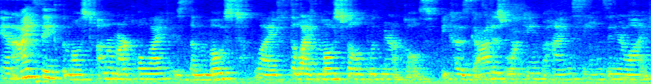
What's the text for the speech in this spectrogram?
And I think the most unremarkable life is the most life, the life most filled with miracles, because God is working behind the scenes in your life.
